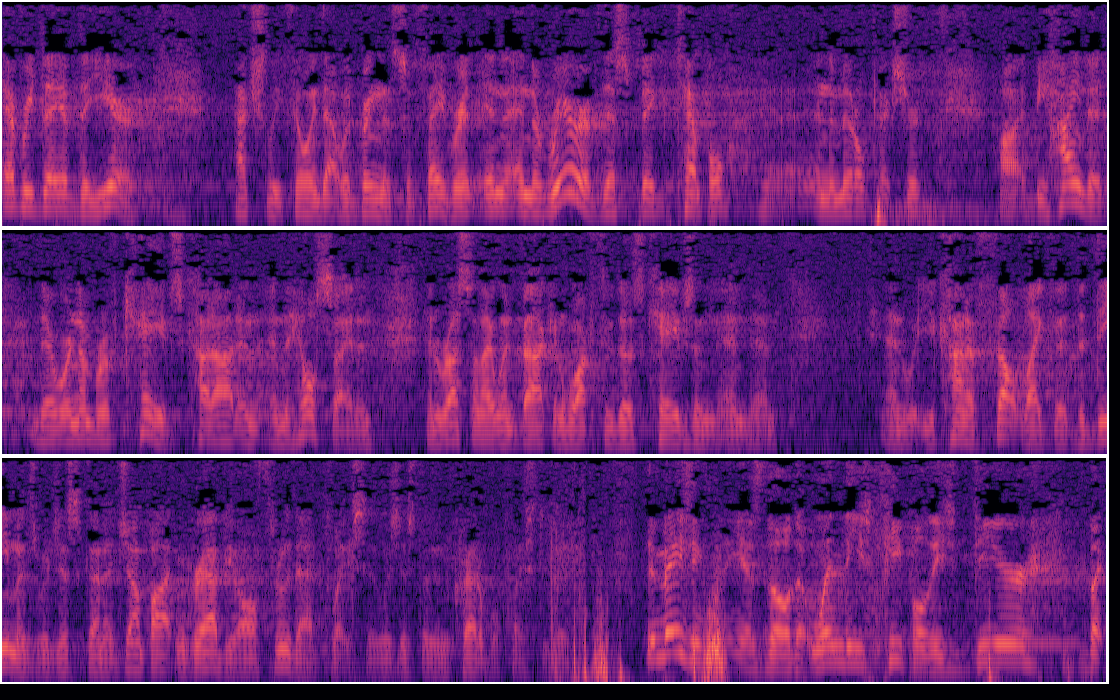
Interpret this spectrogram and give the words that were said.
every day of the year actually feeling that would bring them some favor. In, in the rear of this big temple, uh, in the middle picture, uh, behind it, there were a number of caves cut out in, in, the hillside. And, and Russ and I went back and walked through those caves, and, and, and, and you kind of felt like the, the demons were just going to jump out and grab you all through that place. It was just an incredible place to be. The amazing thing is, though, that when these people, these dear but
